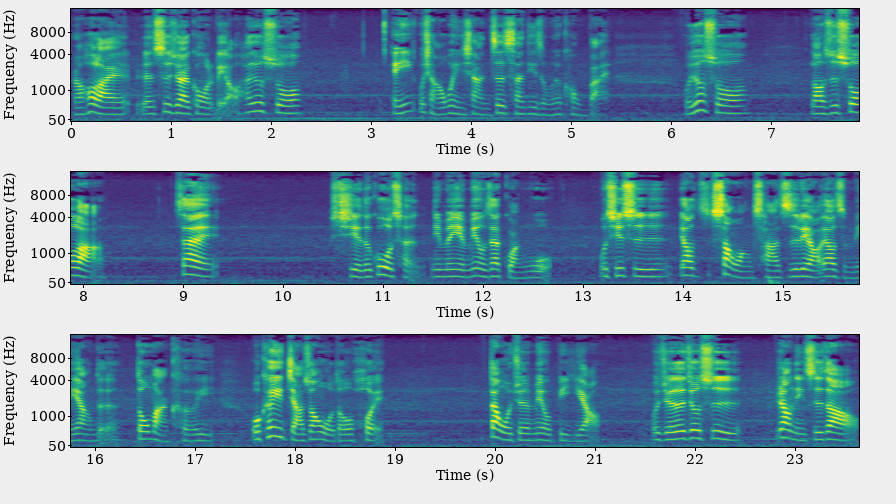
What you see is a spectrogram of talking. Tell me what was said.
然后后来人事就来跟我聊，他就说：“诶，我想要问一下，你这三题怎么会空白？”我就说，老实说啦，在写的过程，你们也没有在管我。我其实要上网查资料，要怎么样的都嘛可以。我可以假装我都会，但我觉得没有必要。我觉得就是让你知道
